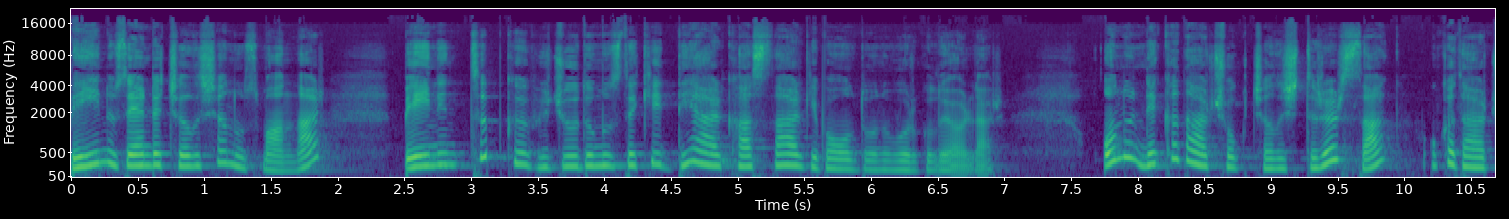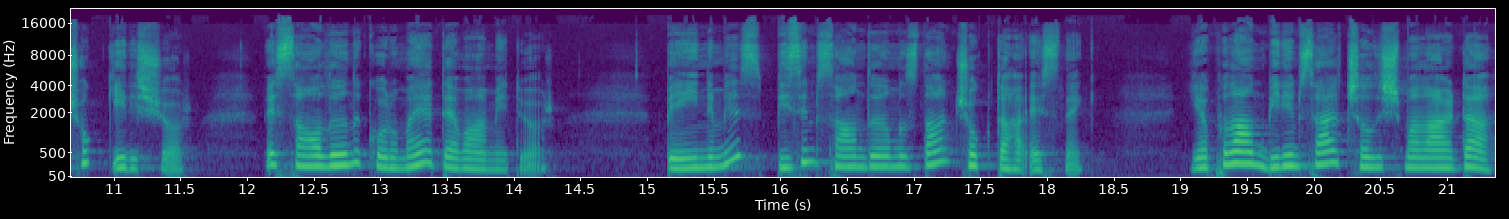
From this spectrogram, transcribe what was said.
Beyin üzerinde çalışan uzmanlar beynin tıpkı vücudumuzdaki diğer kaslar gibi olduğunu vurguluyorlar. Onu ne kadar çok çalıştırırsak o kadar çok gelişiyor ve sağlığını korumaya devam ediyor. Beynimiz bizim sandığımızdan çok daha esnek. Yapılan bilimsel çalışmalarda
